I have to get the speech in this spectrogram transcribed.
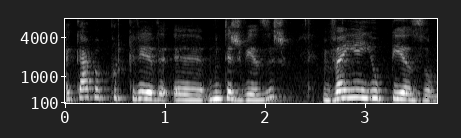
acaba por querer, uh, muitas vezes, vem aí o peso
